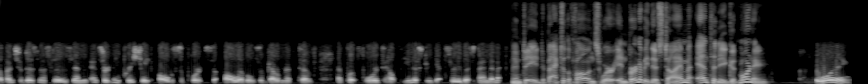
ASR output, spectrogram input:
a bunch of businesses and, and, certainly appreciate all the supports that all levels of government have, have put forward to help the industry get through this pandemic. Indeed. Back to the phones. We're in Burnaby this time. Anthony, good morning. Good morning.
